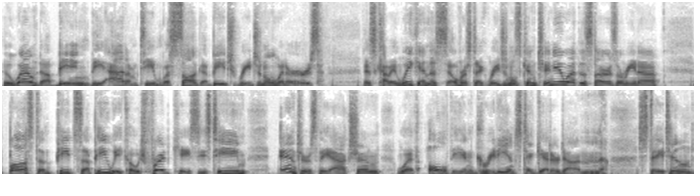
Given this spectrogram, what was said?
who wound up being the Atom Team Wasaga Beach regional winners. This coming weekend, the Silver Stick Regionals continue at the Stars Arena. Boston Pizza Pee Wee coach Fred Casey's team enters the action with all the ingredients to get her done. Stay tuned.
